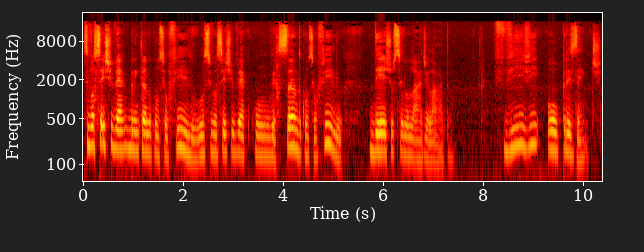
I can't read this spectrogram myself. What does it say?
Se você estiver brincando com seu filho ou se você estiver conversando com seu filho, deixe o celular de lado. Vive o presente.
